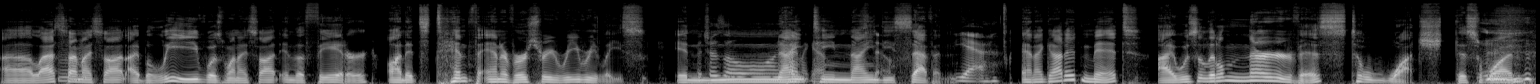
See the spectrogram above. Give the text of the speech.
Uh, last time Mm-hmm. I saw it, I believe, was when I saw it in the theater on its 10th anniversary re release in Which was a long time ago, 1997. Yeah. And I gotta admit, I was a little nervous to watch this one.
